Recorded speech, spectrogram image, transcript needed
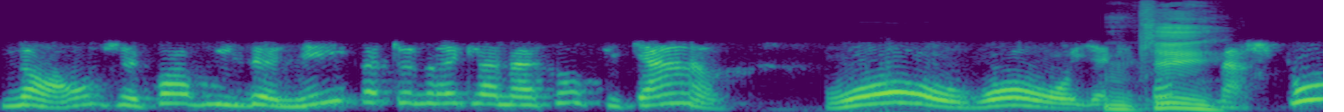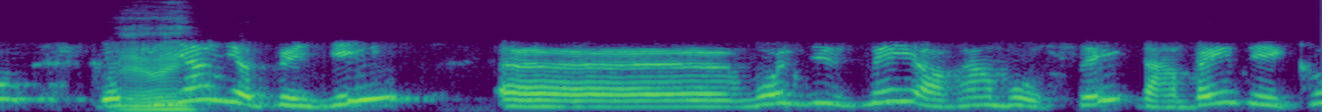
non, je vais pas à vous le donner, faites une réclamation FICAR. Wow, wow, il y a quelque OK. chose qui marche pas. Le Ben client, il a payé, euh, Walt Disney a remboursé. Dans bien des cas,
